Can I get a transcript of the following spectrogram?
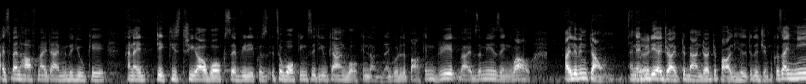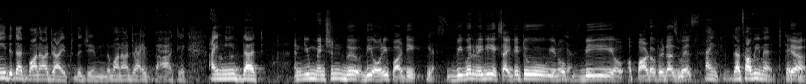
I spend half my time in the UK, and I take these three-hour walks every day because it's a walking city. You can walk in London. I go to the park, and great vibes, amazing. Wow. I live in town. And every Right. day I drive to Bandra to Pali Hill to the gym because I need that one hour drive to the gym, the one hour drive back. Like I need that. And you mentioned the the Orry party. Yes. We were really excited to you know Yes. be a, a part of it as well. Thank you. That's how we met. Yeah.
